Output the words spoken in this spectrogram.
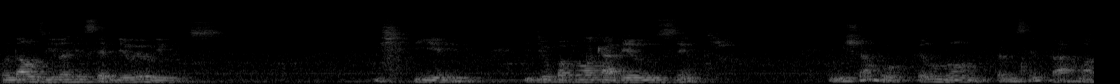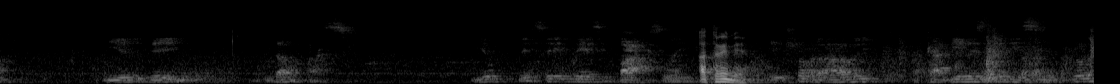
quando a Alzira recebeu Eurípides. E ele pediu para pôr uma cadeira no centro e me chamou pelo nome para me sentar lá. E ele veio e dar um passe. E eu pensei por esse Parkinson aí. A tremer. Eu chorava e a cadeira estremecia toda.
